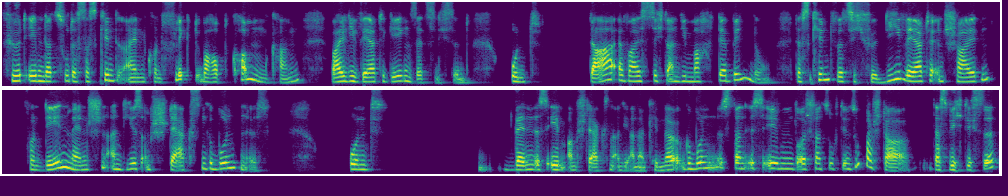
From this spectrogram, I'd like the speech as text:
führt eben dazu, dass das Kind in einen Konflikt überhaupt kommen kann, weil die Werte gegensätzlich sind. Und da erweist sich dann die Macht der Bindung. Das Kind wird sich für die Werte entscheiden, von den Menschen, an die es am stärksten gebunden ist. Und wenn es eben am stärksten an die anderen Kinder gebunden ist, dann ist eben Deutschland sucht den Superstar das Wichtigste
